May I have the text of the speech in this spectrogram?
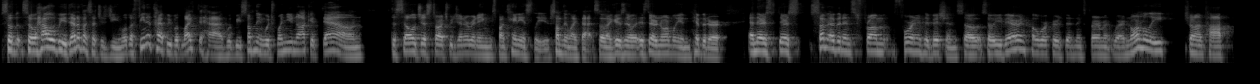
So, so how would we identify such a gene? Well, the phenotype we would like to have would be something which, when you knock it down, the cell just starts regenerating spontaneously, or something like that. So, like, is, you know, is there normally an inhibitor? And there's there's some evidence from for inhibition. So, so Yver and coworkers did an experiment where normally shown on top,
